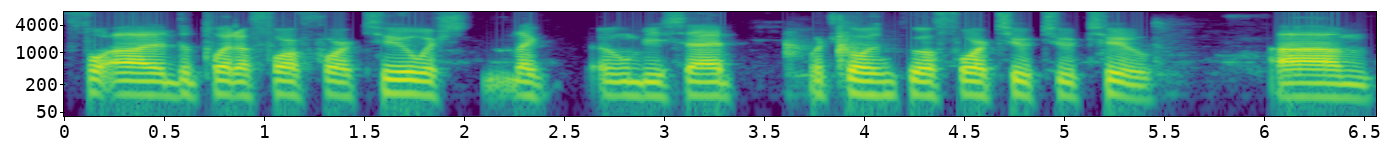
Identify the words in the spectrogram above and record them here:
for uh, deployed a four four two, which like Umbi said, which goes into a four two two two. Um,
